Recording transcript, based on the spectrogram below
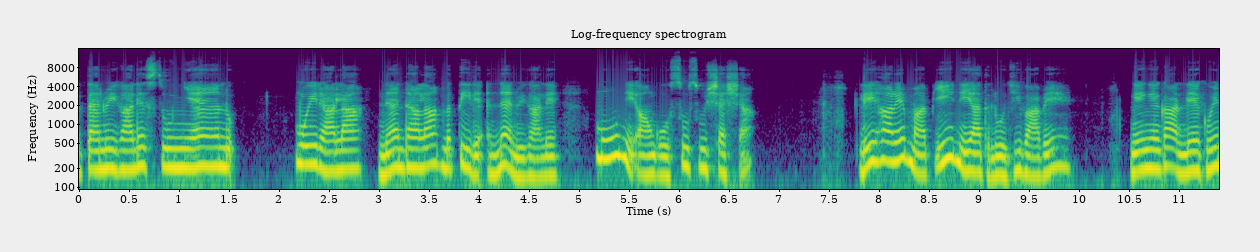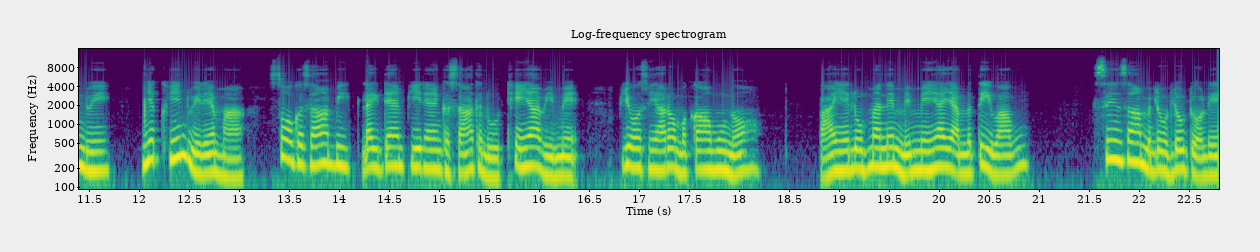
အတန်တွေကလည်းစူညံလို့မွေးတာလားနန်တာလားမသိတဲ့အနံ့တွေကလည်းမှုန်းနေအောင်ကိုစူးစူးရှက်ရှာလေဟာထဲမှာပြေးနေရတယ်လို့ကြီးပါပဲငယ်ငယ်ကလေခွင်းတွေမြက်ခင်းတွေထဲမှာစော့ကစားပြီးလိုက်တန်းပြေးတန်းကစားတယ်လို့ထင်ရပေမဲ့ပျော်စရာတော့မကောင်းဘူးနော်ဘာရဲ့လို့မှန်းနဲ့မင်မင်ရရမသိပါဘူးစဉ်းစားမလို့လှုပ်တော့လဲ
